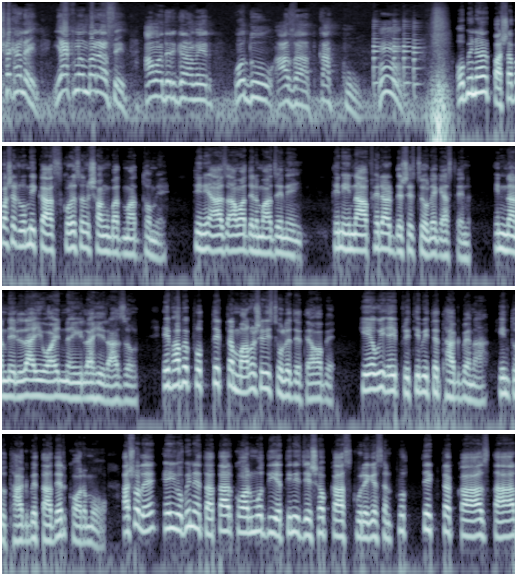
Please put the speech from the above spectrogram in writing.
সেখানে এক নম্বরে আছে আমাদের গ্রামের কদু আজাদ হুম। অভিনয়ের পাশাপাশি রুমি কাজ করেছেন সংবাদ মাধ্যমে। তিনি আজ আমাদের মাঝে নেই। তিনি না ফেরার দেশে চলে গেছেন। ইন্না নিল্লাহি ওয়াইন্না ইলাহি এভাবে প্রত্যেকটা মানুষেরই চলে যেতে হবে। কেউই এই পৃথিবীতে থাকবে না, কিন্তু থাকবে তাদের কর্ম। আসলে এই অভিনেতা তার কর্ম দিয়ে তিনি যেসব কাজ করে গেছেন, প্রত্যেকটা কাজ তার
